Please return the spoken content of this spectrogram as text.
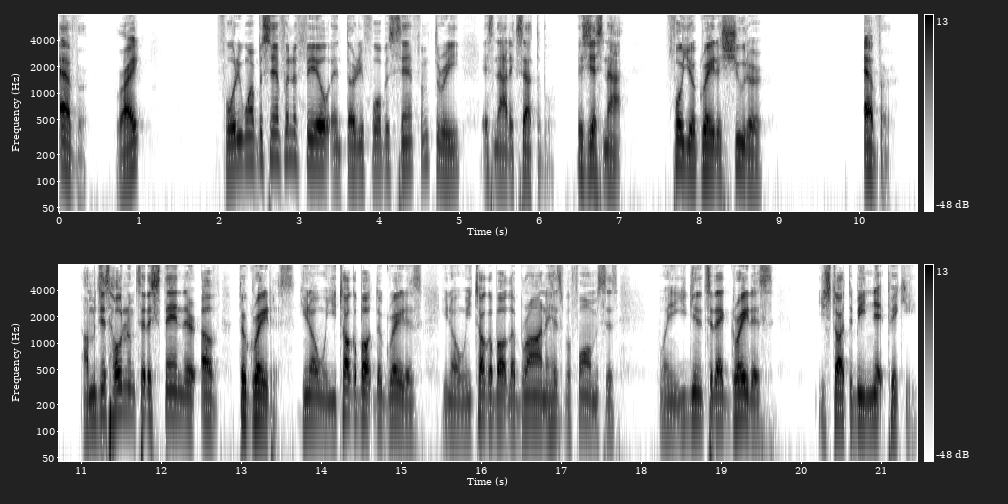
ever, right? 41% from the field and 34% from three is not acceptable. It's just not for your greatest shooter ever. I'm just holding him to the standard of the greatest. You know, when you talk about the greatest, you know, when you talk about LeBron and his performances, when you get into that greatest, you start to be nitpicky.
